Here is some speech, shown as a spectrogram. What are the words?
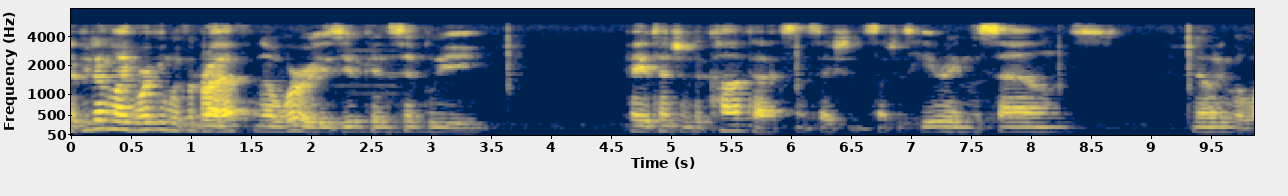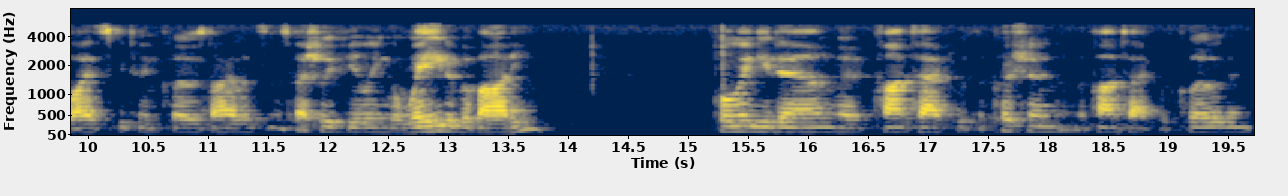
If you don't like working with the breath, no worries. You can simply pay attention to contact sensations, such as hearing the sounds noting the lights between closed eyelids, and especially feeling the weight of the body pulling you down, the contact with the cushion, the contact with clothing.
